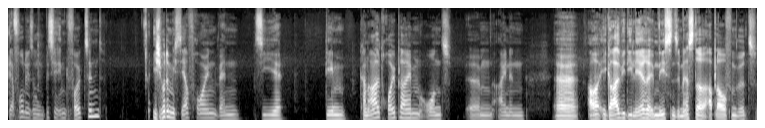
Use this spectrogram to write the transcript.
der Vorlesung bis hierhin gefolgt sind. Ich würde mich sehr freuen, wenn Sie dem Kanal treu bleiben und ähm, einen, äh, egal wie die Lehre im nächsten Semester ablaufen wird,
